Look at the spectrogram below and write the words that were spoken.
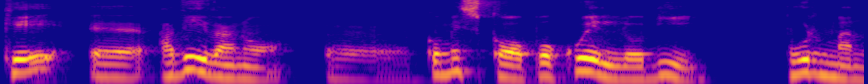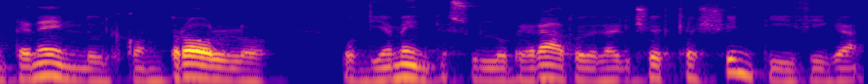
che eh, avevano eh, come scopo quello di, pur mantenendo il controllo ovviamente sull'operato della ricerca scientifica,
